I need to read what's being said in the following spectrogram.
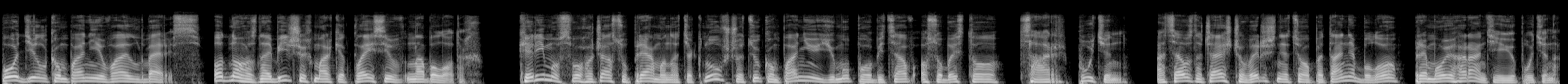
поділ компанії Wildberries, одного з найбільших маркетплейсів на болотах. Керімов свого часу прямо натякнув, що цю компанію йому пообіцяв особисто цар Путін. А це означає, що вирішення цього питання було прямою гарантією Путіна.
